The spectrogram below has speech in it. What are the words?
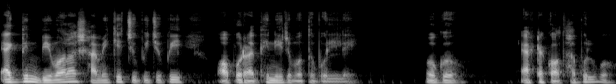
একদিন বিমলা স্বামীকে চুপি চুপি অপরাধিনীর মতো বললে, ওগো, একটা কথা বলব?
